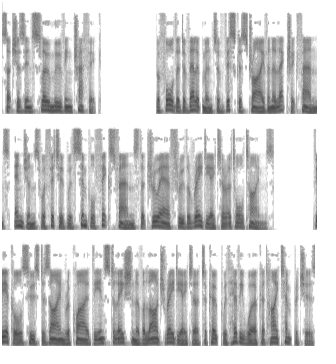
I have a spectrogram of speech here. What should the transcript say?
such as in slow-moving traffic. Before the development of viscous drive and electric fans, engines were fitted with simple fixed fans that drew air through the radiator at all times. Vehicles whose design required the installation of a large radiator to cope with heavy work at high temperatures,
